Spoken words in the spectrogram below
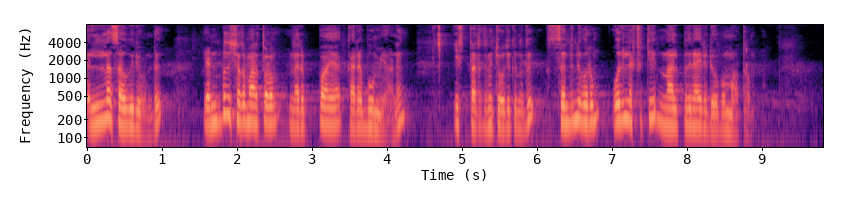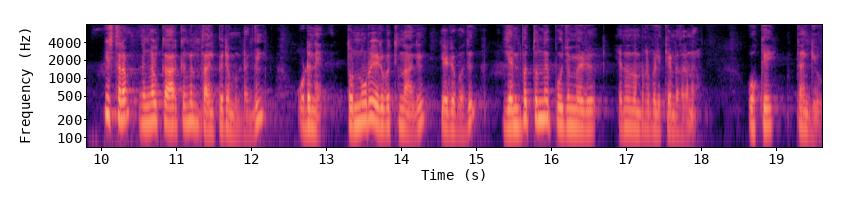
എല്ലാ സൗകര്യമുണ്ട് എൺപത് ശതമാനത്തോളം നിരപ്പായ കരഭൂമിയാണ് ഈ സ്ഥലത്തിന് ചോദിക്കുന്നത്. സെന്റിന് വെറും ഒരു ലക്ഷത്തി നാൽപ്പതിനായിരം രൂപ മാത്രം. ഈ സ്ഥലം നിങ്ങൾക്ക് ആർക്കെങ്കിലും താല്പര്യമുണ്ടെങ്കിൽ ഉടനെ തൊണ്ണൂറ് എഴുപത്തിനാല് എഴുപത് എൺപത്തൊന്ന് പൂജ്യം ഏഴ് എന്ന നമ്പറിൽ വിളിക്കേണ്ടതാണ്. ഓക്കെ താങ്ക് യു.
